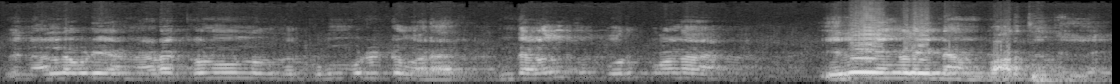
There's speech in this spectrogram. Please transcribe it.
இது நல்லபடியாக நடக்கணும்னு கும்பிட்டுட்டு வரார். இந்த அளவுக்கு பொறுப்பான இதயங்களை நான் பார்த்ததில்லை.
